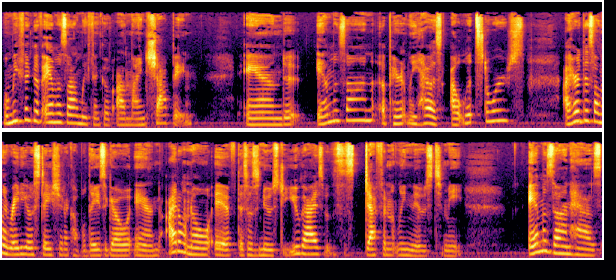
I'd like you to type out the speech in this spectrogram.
when we think of Amazon, we think of online shopping. And Amazon apparently has outlet stores. I heard this on the radio station a couple days ago, and I don't know if this is news to you guys, but this is definitely news to me. Amazon has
